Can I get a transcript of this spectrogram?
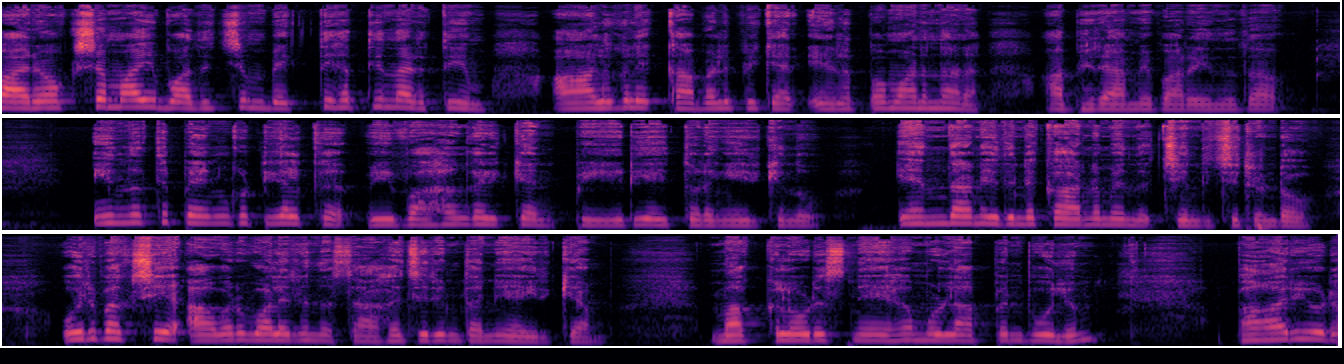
പരോക്ഷമായി വധിച്ചും വ്യക്തിഹത്യ നടത്തിയും ആളുകളെ കബളിപ്പിക്കാൻ എളുപ്പമാണെന്നാണ് അഭിരാമി പറയുന്നത്. ഇന്നത്തെ പെൺകുട്ടികൾക്ക് വിവാഹം കഴിക്കാൻ പേടിയായി തുടങ്ങിയിരിക്കുന്നു. എന്താണ് ഇതിന്റെ കാരണമെന്ന് ചിന്തിച്ചിട്ടുണ്ടോ? ഒരു പക്ഷേ അവർ വളരുന്ന സാഹചര്യം തന്നെയായിരിക്കാം. മക്കളോട് സ്നേഹമുള്ള അപ്പൻ പോലും ഭാര്യയോട്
